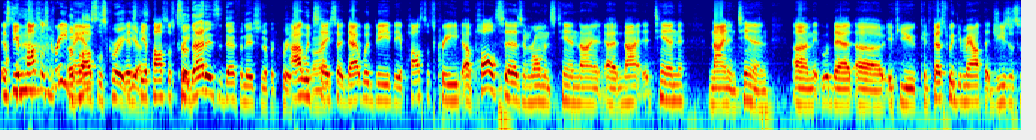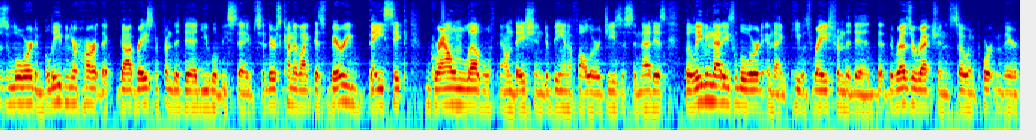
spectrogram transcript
It's the Apostles' Creed, man. Apostles' Creed. It's yes. the Apostles' Creed. So that is the definition of a Christian. I would say right? so. That would be the Apostles' Creed. Uh, Paul says in Romans 10, 9, uh, 9, 10, 9 and 10 um, it- that uh, if you confess with your mouth that Jesus is Lord and believe in your heart that God raised him from the dead, you will be saved. So there's kind of like this very basic ground level foundation to being a follower of Jesus, and that is believing that he's Lord and that he was raised from the dead. That the resurrection is so important there.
